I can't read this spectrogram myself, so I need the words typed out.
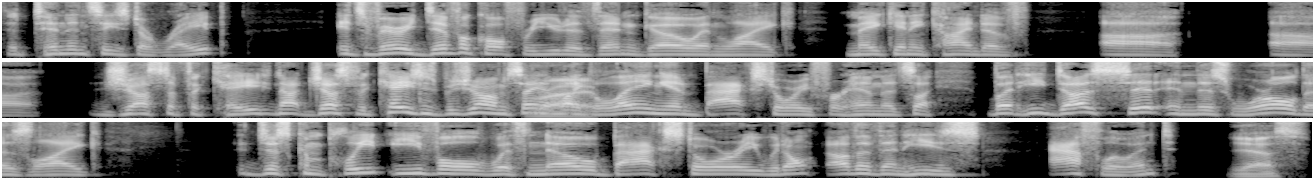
the tendencies to rape. It's very difficult for you to then go and like make any kind of uh, uh, justification, not justifications, but you know what I'm saying, Right. like laying in backstory for him. That's like, but he does sit in this world as like just complete evil with no backstory. We don't, other than he's affluent. Yes.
